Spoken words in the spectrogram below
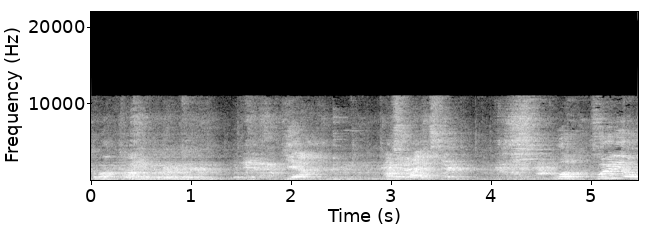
Come on, come on, come on, come on. Yeah, that's right. What? Where are they all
